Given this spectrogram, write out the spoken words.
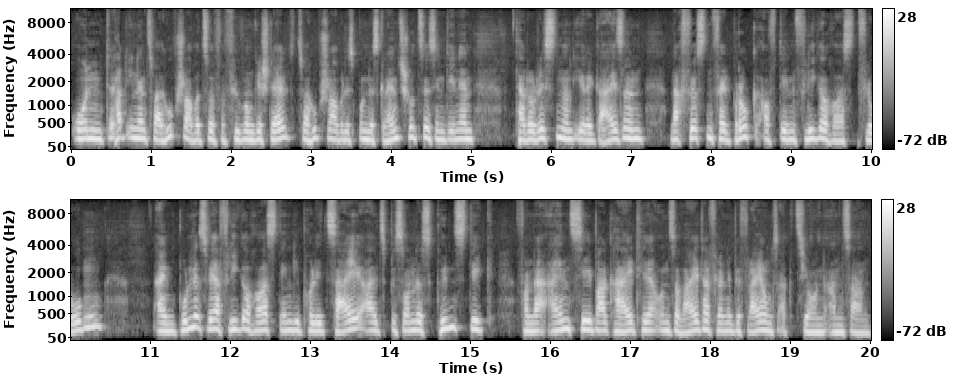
und hat ihnen zwei Hubschrauber zur Verfügung gestellt, zwei Hubschrauber des Bundesgrenzschutzes, in denen Terroristen und ihre Geiseln nach Fürstenfeldbruck auf den Fliegerhorst flogen. Ein Bundeswehrfliegerhorst, den die Polizei als besonders günstig von der Einsehbarkeit her und so weiter für eine Befreiungsaktion ansahen.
